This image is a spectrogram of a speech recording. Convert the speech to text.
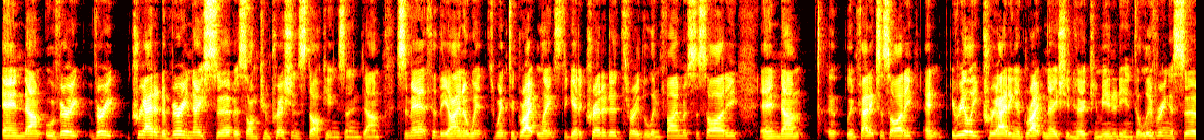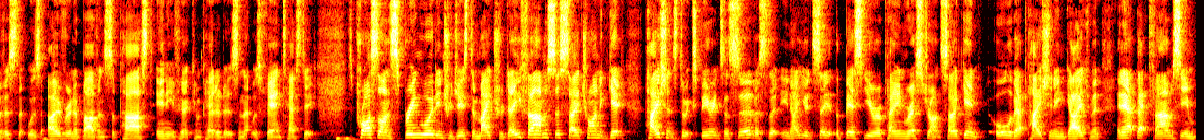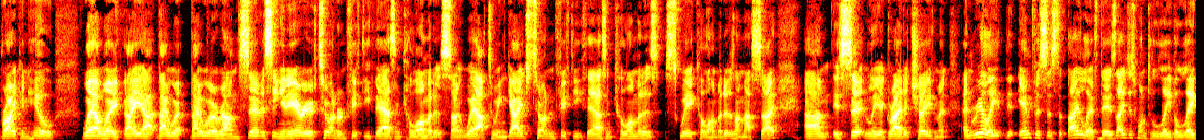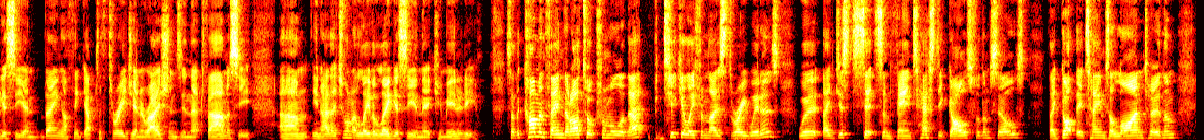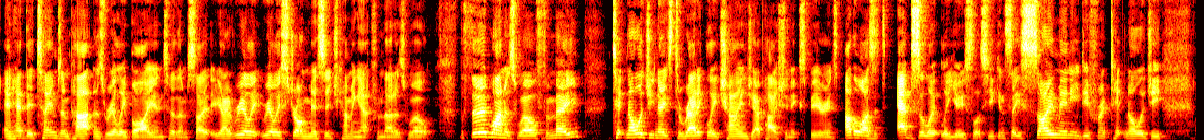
and um, were very very created a very nice service on compression stockings. And um, Samantha, the owner, went went to great lengths to get accredited through the Lymphoma Society, and um, Uh, lymphatic Society and really creating a great niche in her community and delivering a service that was over and above and surpassed any of her competitors. And that was fantastic. Priceline Springwood introduced a maitre d' pharmacist, so trying to get patients to experience a service that you know you'd see at the best European restaurants. So again, all about patient engagement. And Outback Pharmacy in Broken Hill Wow, we they uh, they were they were um, servicing an area of two hundred fifty thousand kilometres. So wow, to engage two hundred fifty thousand kilometres square kilometres, I must say, um, is certainly a great achievement. And really, the emphasis that they left there is they just wanted to leave a legacy. And being, I think, up to three generations in that pharmacy, um, you know, they just want to leave a legacy in their community. So the common theme that I took from all of that, particularly from those three winners, were they just set some fantastic goals for themselves. They got their teams aligned to them and had their teams and partners really buy into them. So, you know, really, really strong message coming out from that as well. The third one, as well, for me, technology needs to radically change our patient experience. Otherwise, it's absolutely useless. You can see so many different technology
